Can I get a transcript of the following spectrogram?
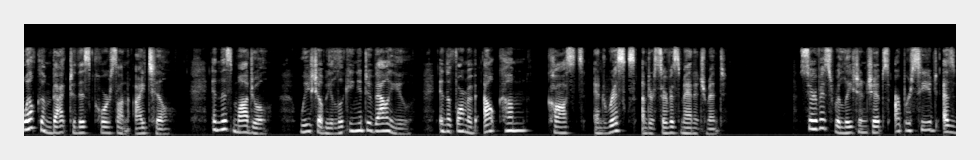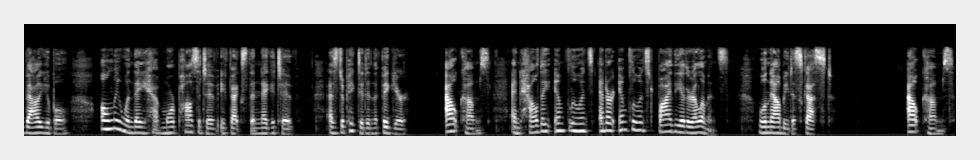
Welcome back to this course on ITIL. In this module, we shall be looking into value in the form of outcome, costs, and risks under service management. Service relationships are perceived as valuable only when they have more positive effects than negative, as depicted in the figure. Outcomes and how they influence and are influenced by the other elements will now be discussed. Outcomes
